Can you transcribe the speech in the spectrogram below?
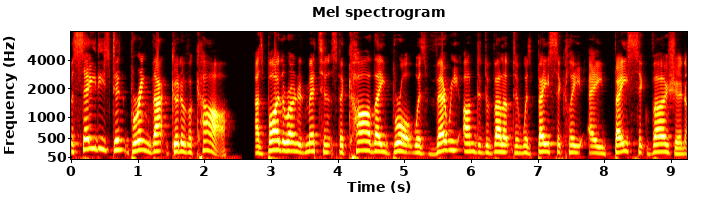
Mercedes didn't bring that good of a car. As by their own admittance, the car they brought was very underdeveloped and was basically a basic version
